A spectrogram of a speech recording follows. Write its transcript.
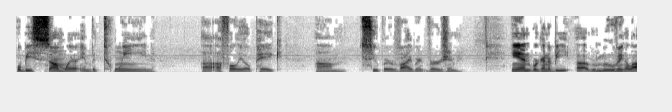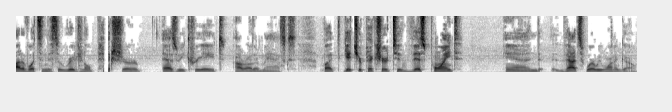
we'll be somewhere in between uh, a fully opaque um, super vibrant version and we're going to be uh, removing a lot of what's in this original picture as we create our other masks but get your picture to this point and that's where we want to go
